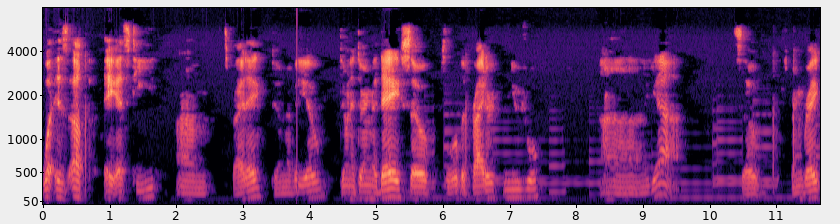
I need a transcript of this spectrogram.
What is up, AST? Um, it's Friday, doing my video, doing it during the day, so it's a little bit brighter than usual. Uh, yeah. So, spring break,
